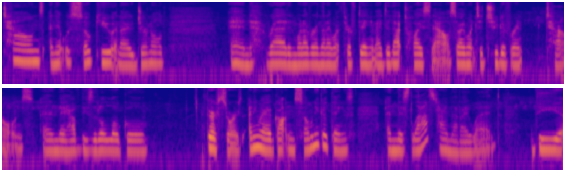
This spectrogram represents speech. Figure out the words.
towns and it was so cute. And I journaled and read and whatever. And then I went thrifting and I did that twice now. So I went to two different towns and they have these little local thrift stores. Anyway, I've gotten so many good things. And this last time that I went, the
